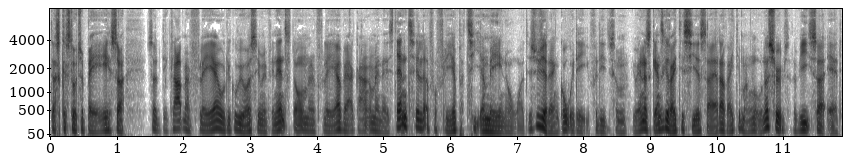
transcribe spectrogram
der skal stå tilbage. Så, så det er klart, man flager jo, det kunne vi jo også se med finansloven, man flager hver gang, man er i stand til at få flere partier med ind over. Det synes jeg er en god idé, fordi som Johannes ganske rigtigt siger, så er der rigtig mange undersøgelser, der viser, at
